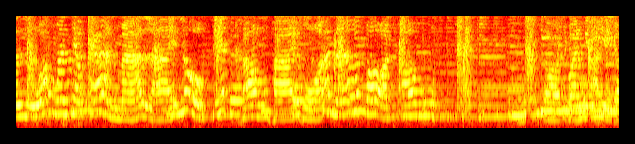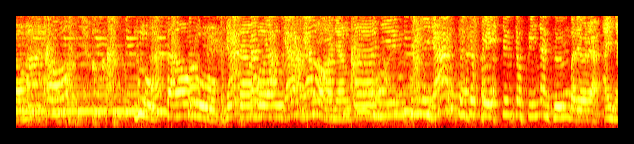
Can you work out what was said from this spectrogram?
หน้ามาหลวงมันจะกานหมาหลายลูกเสียคำผายหัวเนื้อปอดเอาวันนี้ก็มาขอเนี่ยลูกเต้าลูกยักษ์เมืองยักษ์ก็ยังมายินดียังจึงจะปีจึงจะปีนยังซึ้งประเดี๋ยวเนี่ยไอ้ยัง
